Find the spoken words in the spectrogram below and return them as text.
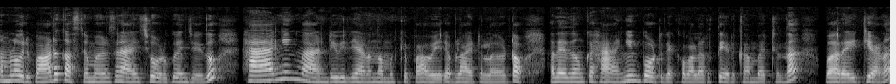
നമ്മൾ ഒരുപാട് കസ്റ്റമേഴ്സിന് അയച്ചു കൊടുക്കുകയും ചെയ്തു. ഹാങ്ങിങ് മാൻഡിവില്ലയാണ് നമുക്കിപ്പോൾ അവൈലബിൾ ആയിട്ടുള്ളത് കേട്ടോ അതായത് നമുക്ക് ഹാങ്ങിങ് പോട്ടിലൊക്കെ വളർത്തിയെടുക്കാൻ പറ്റുന്ന വെറൈറ്റിയാണ്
